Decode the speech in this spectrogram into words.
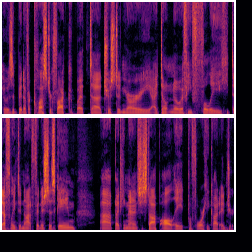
it was a bit of a clusterfuck, but uh, Tristan Jarry, I don't know if he fully, he definitely did not finish this game, uh, but he managed to stop all eight before he got injured.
